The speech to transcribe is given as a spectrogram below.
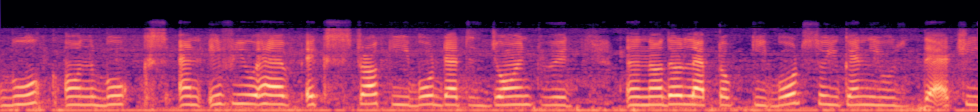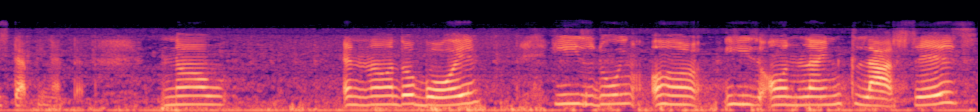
book on books. And if you have extra keyboard that is joined with another laptop keyboard so you can use that. She's tapping at that. Now another boy he's doing uh his online classes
